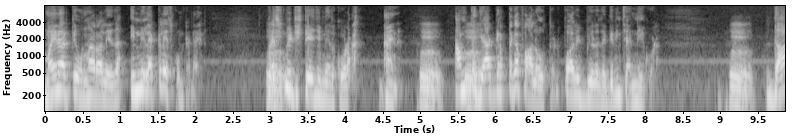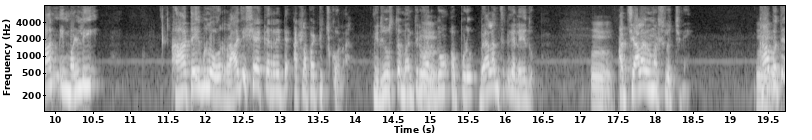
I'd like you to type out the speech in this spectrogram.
మైనారిటీ ఉన్నారా లేదా? ఇన్ని లెక్కలు వేసుకుంటాడు ఆయన. ప్రెస్ మీట్ స్టేజ్ మీద కూడా ఆయన. అంత జాగ్రత్తగా ఫాలో అవుతాడు పాలిట్ బ్యూరో దగ్గర నుంచి అన్నీ కూడా. దాన్ని మళ్ళీ ఆ టైంలో రాజశేఖర్ రెడ్డి అట్లా పట్టించుకోవాలా? మీరు చూస్తే మంత్రివర్గం అప్పుడు బ్యాలెన్స్డ్గా లేదు. అది చాలా విమర్శలు వచ్చినాయి. కాకపోతే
